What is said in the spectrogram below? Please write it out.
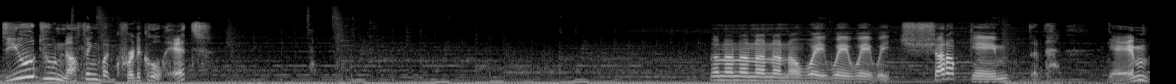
Do you do nothing but critical hit? No, no, no, no, no, no, wait, wait, wait, wait. Shut up, game. Game?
